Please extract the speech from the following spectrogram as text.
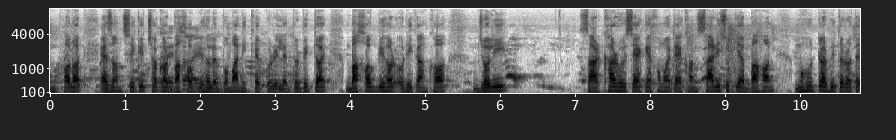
ইম্ফলত এজন চিকিৎসকৰ বাসগৃহলৈ বোমা নিক্ষেপ কৰিলে দুৰ্বৃত্তই। বাসগৃহৰ অধিকাংশ জ্বলি চাৰখাৰ হৈছে। একে সময়তে এখন চাৰিচকীয়া বাহন মুহূৰ্তৰ ভিতৰতে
